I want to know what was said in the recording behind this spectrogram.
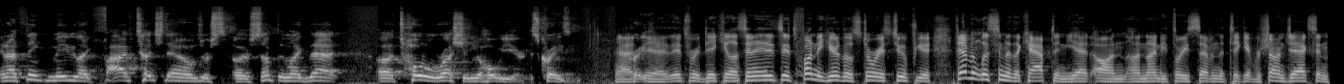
and I think maybe like five touchdowns or, or something like that uh, total rushing the whole year. It's crazy. Uh, yeah, it's ridiculous, and it's it's fun to hear those stories too. If you if you haven't listened to the captain yet on on 93.7 the ticket, Rashawn Jackson,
